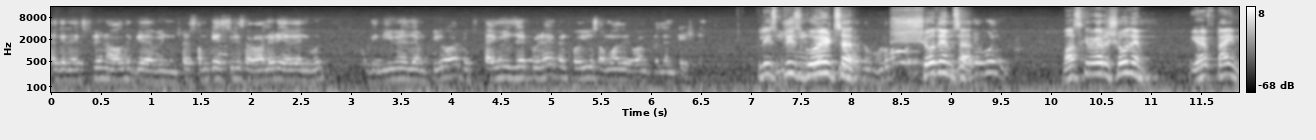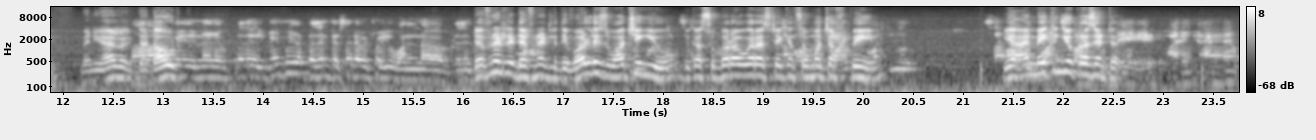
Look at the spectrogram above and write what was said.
I can explain all the, I mean, some case studies are already available. I can email them to you or if time is there today, I can show you some of the one presentation. Please, please go ahead, sir. Show them, sir. Bhaskar show them. You have time when you have the uh, doubt. Me. I will show you one uh, Definitely, definitely. The world is watching you because Subbarao has taken so much of pain. Some Yeah, I'm making you presenter. made, I, I have,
